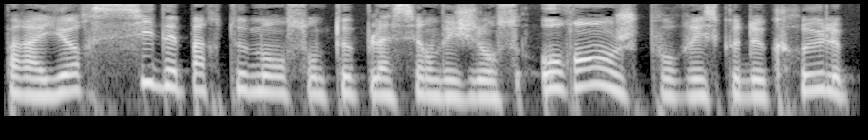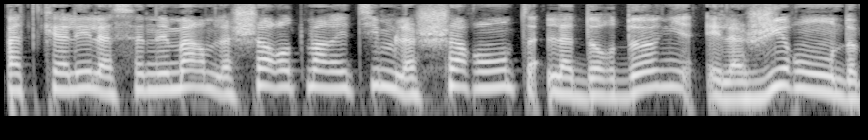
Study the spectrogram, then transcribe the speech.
Par ailleurs, six départements sont placés en vigilance orange pour risque de crue, le Pas-de-Calais, la Seine-et-Marne, la Charente-Maritime, la Charente, la Dordogne et la Gironde.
